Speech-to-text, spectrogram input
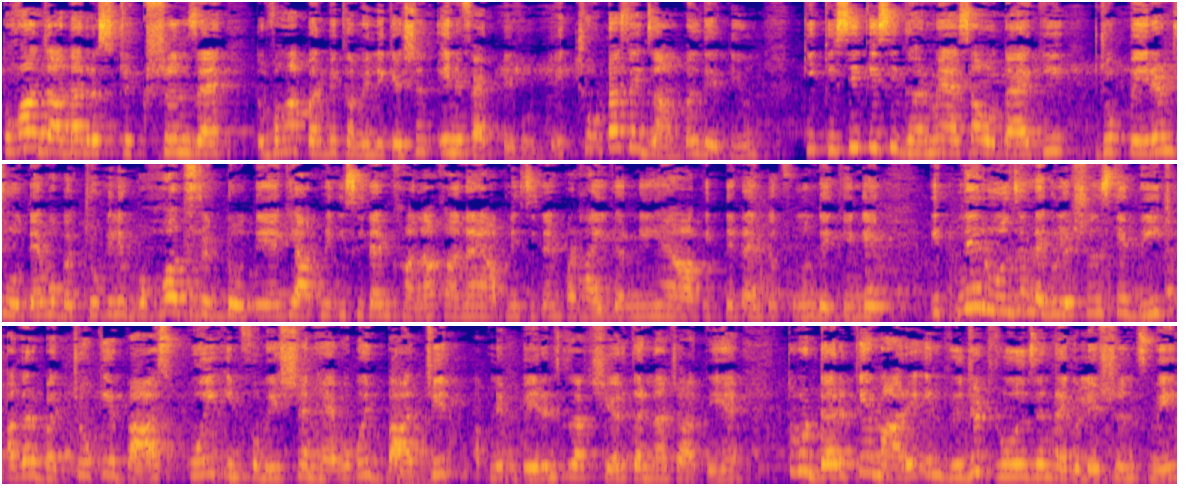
बहुत ज़्यादा रिस्ट्रिक्शन है तो वहाँ पर भी कम्युनिकेशन इनफेक्टिव होती है। एक छोटा सा एग्ज़ाम्पल देती हूँ कि किसी किसी घर में ऐसा होता है कि जो पेरेंट्स होते हैं वो बच्चों के लिए बहुत स्ट्रिक्ट होते हैं कि आपने इसी टाइम खाना खाना है, आपने इसी टाइम पढ़ाई करनी है, आप इतने टाइम तक फ़ोन देखेंगे। इतने रूल्स एंड रेगुलेशन के बीच अगर बच्चों के पास कोई इन्फॉर्मेशन है, वो कोई बातचीत अपने पेरेंट्स के साथ शेयर करना चाहते हैं तो वो डर के मारे इन रिजिड रूल्स एंड रेगुलेशन में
